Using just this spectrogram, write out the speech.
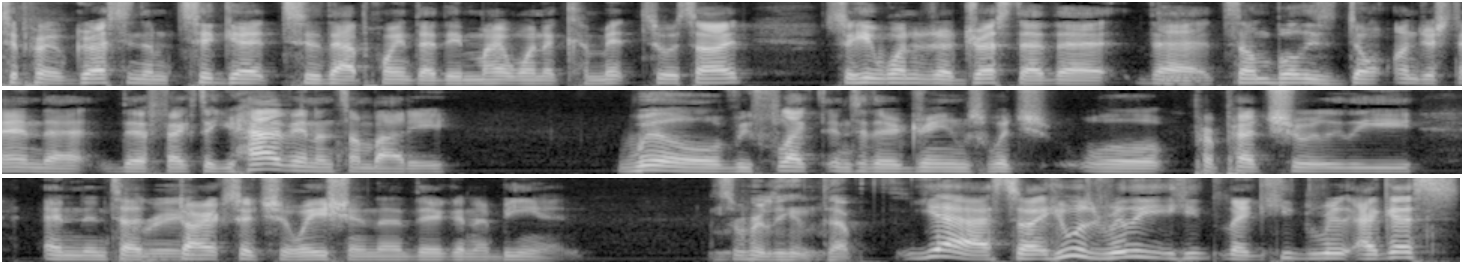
to progressing them to get to that point that they might want to commit suicide. So he wanted to address that that that mm. some bullies don't understand that the effects that you're having on somebody will reflect into their dreams which will perpetually end into a dark situation that they're gonna be in. It's really in depth. yeah so he was really he like he really i guess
